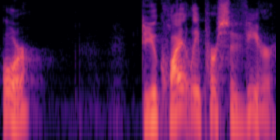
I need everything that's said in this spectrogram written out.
or, do you quietly persevere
